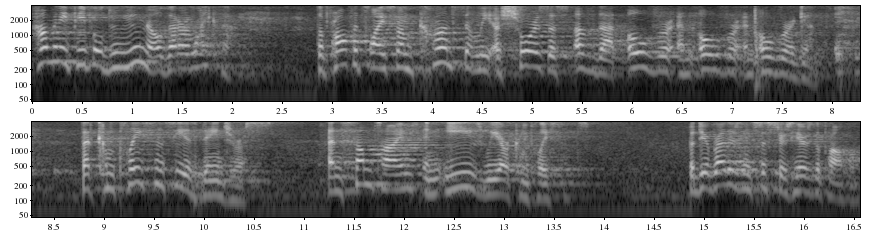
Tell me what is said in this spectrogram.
How many people do you know that are like that? The Prophet ﷺ constantly assures us of that over and over and over again. That complacency is dangerous. And sometimes in ease we are complacent. But, dear brothers and sisters, here's the problem.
